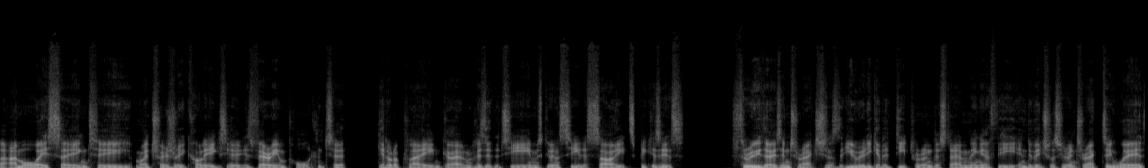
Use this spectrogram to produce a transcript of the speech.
I'm always saying to my treasury colleagues, you know, it's very important to get on a plane, go out and visit the teams, go and see the sites, because it's through those interactions that you really get a deeper understanding of the individuals you're interacting with,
